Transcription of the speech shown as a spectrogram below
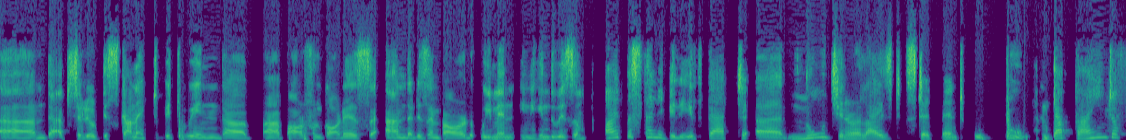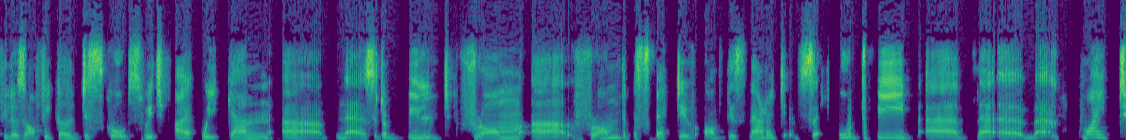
um, the absolute disconnect between the uh, powerful goddess and the disempowered women in Hinduism. I personally believe that no generalized statement would do that kind of philosophical discourse which I, we can uh, sort of build from uh, from the perspective of these narratives would be uh, uh quite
